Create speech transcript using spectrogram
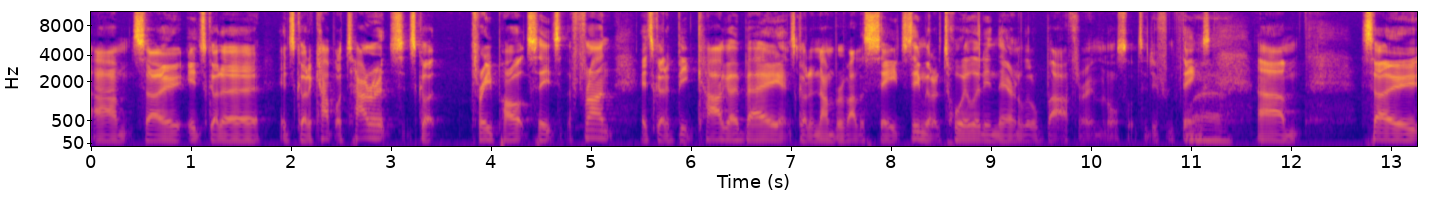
Um, so it's got a it's got a couple of turrets. It's got three pilot seats at the front. It's got a big cargo bay. And it's got a number of other seats. It's even got a toilet in there and a little bathroom and all sorts of different things. Um, so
